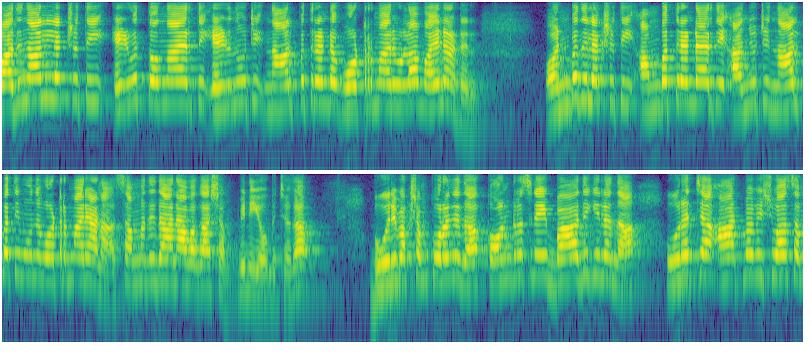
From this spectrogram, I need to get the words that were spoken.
പതിനാല് ലക്ഷത്തി എഴുപത്തി ഒന്നായിരത്തി എഴുന്നൂറ്റി നാൽപ്പത്തിരണ്ട് വോട്ടർമാരുള്ള വയനാട്ടിൽ ഒൻപത് ലക്ഷത്തി അമ്പത്തിരണ്ടായിരത്തി അഞ്ഞൂറ്റി നാൽപ്പത്തി മൂന്ന് വോട്ടർമാരാണ് സമ്മതിദാനാവകാശം വിനിയോഗിച്ചത്. ഭൂരിപക്ഷം കുറഞ്ഞത് കോൺഗ്രസിനെ ബാധിക്കില്ലെന്ന ഉറച്ച ആത്മവിശ്വാസം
